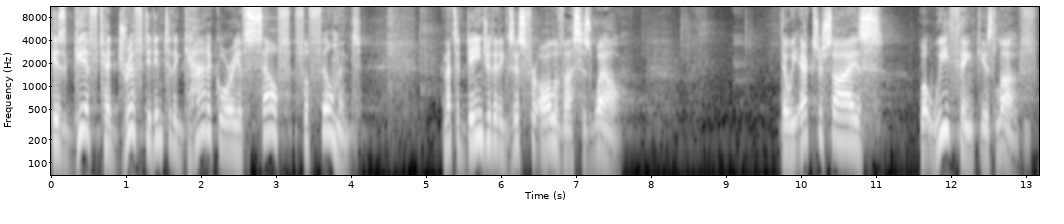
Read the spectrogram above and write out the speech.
his gift had drifted into the category of self fulfillment. And that's a danger that exists for all of us as well. That we exercise what we think is love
